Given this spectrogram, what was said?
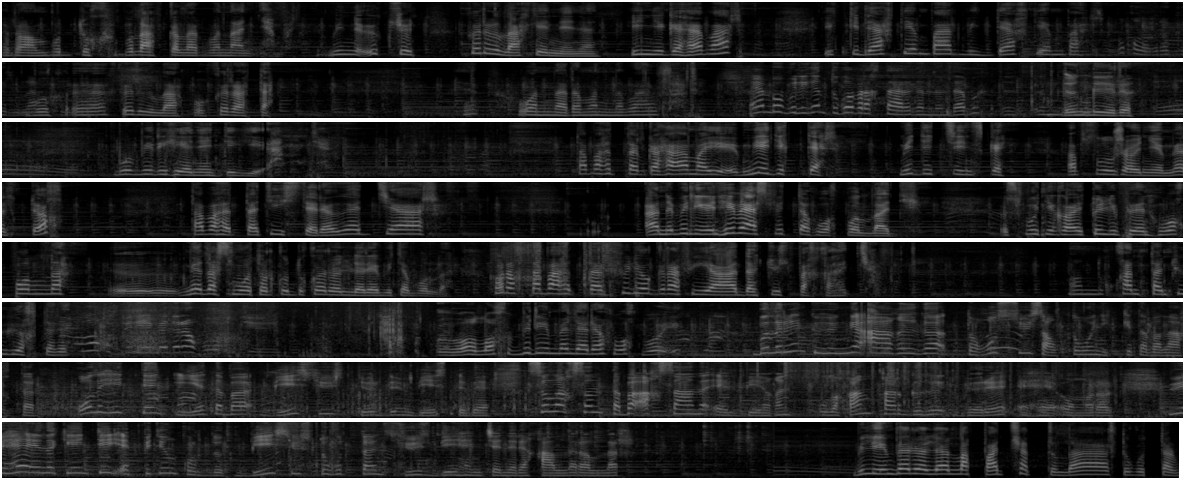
Рам будук булавкалар бу нанья. Мен үксүн кырылах кененен. Иннеге бар. Иккилях тем бар, биддях тем бар. Бу э, кырылах бу кырата. Хеп, оннары манна балдар. Эм бу билген туга барактарыгыннан да бу. Үңгүрү. Э. Бу бири хенен тиги. Табахаттарга хамай медиктер, медицинский обслуживание мөлтөх. Табахатта тистере гаджар. Аны билген хебәс битте хуак болла ди. Спутниковый телефон хуак болла. медосмотр куду көрөллөр бите болла. Хорохта бахыттар филиографияда түс баққа хатчалар. Онду кантан Олох биремелере хук бу. Былырын күһүңҥэ аагыга 962 табалаахтар. Ол иһиттен ие таба 504 5 төбе. Сылахсын таба ахсаны элбиэгин улахан каргыһы бөрө эһэ оҥорор. Үһэ энакентей эппитин курдук 500 тугуттан 100 бейхенченере халлараллар. Билим берөлөр лаппат чаттылар, тугуттар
